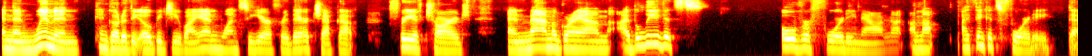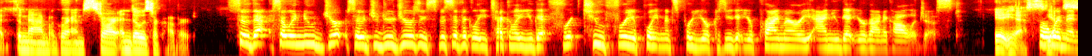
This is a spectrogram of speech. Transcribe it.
And then women can go to the OBGYN once a year for their checkup free of charge. And mammogram, I believe it's over 40 now. I'm not, I'm not, I think it's 40 that the mammograms start and those are covered. So that so in New Jersey, so New Jersey specifically, technically you get free, two free appointments per year because you get your primary and you get your gynecologist. Yes, for yes, women.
